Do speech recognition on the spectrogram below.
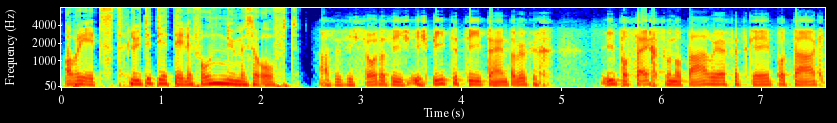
Aber jetzt läutet die Telefon nicht mehr so oft. Also es ist so, dass in Spitzenzeiten haben da wirklich über 600 Anrufe pro Tag.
